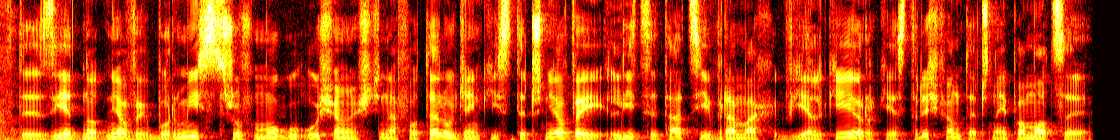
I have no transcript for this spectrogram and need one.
Każdy z jednodniowych burmistrzów mógł usiąść na fotelu dzięki styczniowej licytacji w ramach Wielkiej Orkiestry Świątecznej Pomocy.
